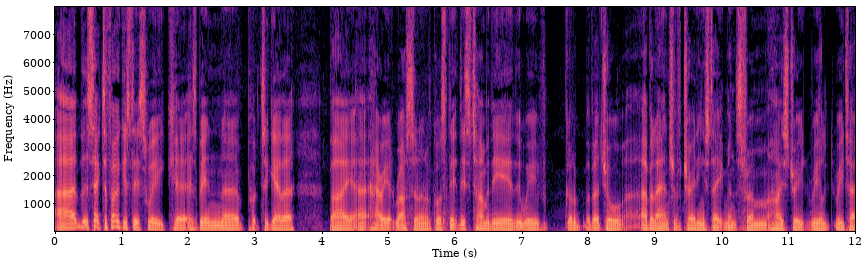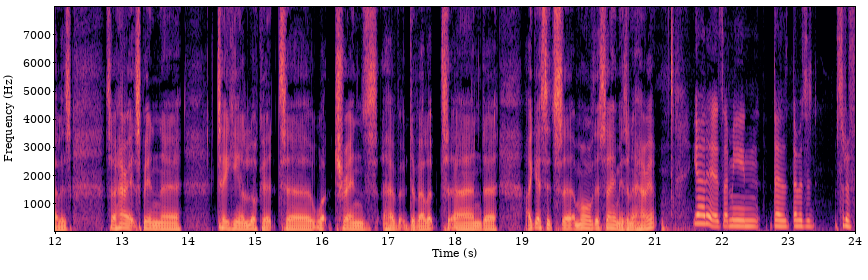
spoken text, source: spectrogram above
Uh, the sector focus this week uh, has been uh, put together by uh, Harriet Russell. And of course, th- this time of the year, that we've got a, a, virtual avalanche of trading statements from high street real retailers. So Harriet's been uh, taking a look at uh, what trends have developed. And uh, I guess it's uh, more of the same, isn't it, Harriet? Yeah, it is. I mean, there, there was a sort of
